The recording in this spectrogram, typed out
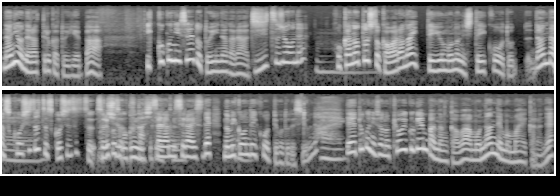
何を狙ってるかといえば一国二制度と言いながら事実上ね、他の都市と変わらないっていうものにしていこうとだんだん少しずつ少しずつ、それこそ、うん、サラミスライスで飲み込んでいこうっていうことですよね。はい、で特にその教育現場なんかはもう何年も前からね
